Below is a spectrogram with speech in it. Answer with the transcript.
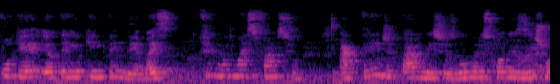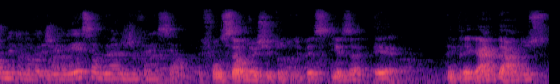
Porque eu tenho que entender, mas fica muito mais fácil acreditar nesses números quando existe uma metodologia. Esse é o grande diferencial. A função do Instituto de Pesquisa é entregar dados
